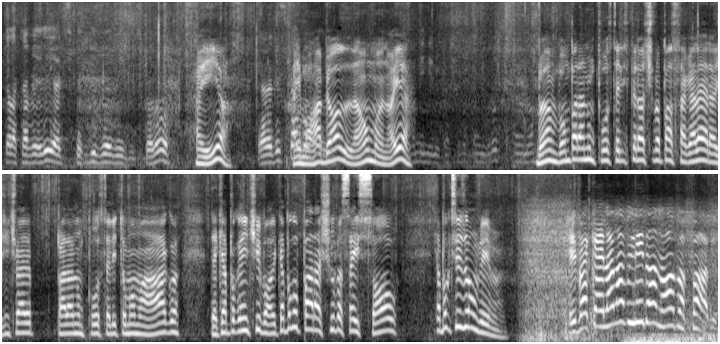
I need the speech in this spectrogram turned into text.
Aquela caveirinha que verde descolou. Aí, ó. Era desse Aí, mó rabiolão, mano, olha. Vamos, vamos parar num posto ali e esperar a chuva passar. Galera, a gente vai parar num posto ali, tomar uma água. Daqui a pouco a gente volta. Daqui a pouco para a chuva, sai sol. Daqui a pouco vocês vão ver, mano. Ele vai cair lá na Avenida Nova, Fábio.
